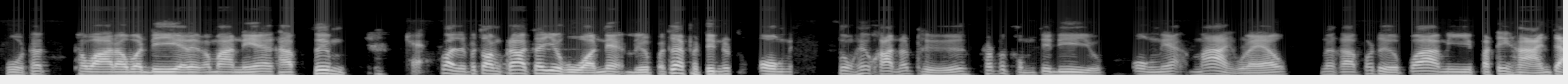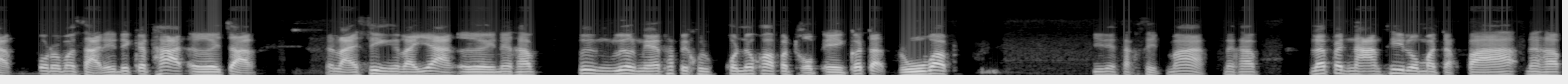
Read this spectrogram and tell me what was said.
โอ้ทวารวดีอะไรประมาณนี้ครับ ซึ่งพระเจ้าพระจอมเกล้าเจ้าอยู่หัวเนี่ยหรือพระเจ้าแผ่นดินองค์ทรงให้ความนับถือพระปฐมเจดีย์อยู่องค์เนี้ยมากอยู่แล้วนะครับเพราะถือว่ามีปฏิหารจากปรมาสารในกระธาตุเอ่ยจากหลายสิ่งหลายอย่างเอ่ยนะครับ ซึ่งเรื่องนี้ถ้าเป็นคนนครปฐมเองก็จะรู้ว่าดีเนี่ยศักดิ์สิทธิ์มากนะครับ และเป็นน้ำที่ลงมาจากฟ้านะครับ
